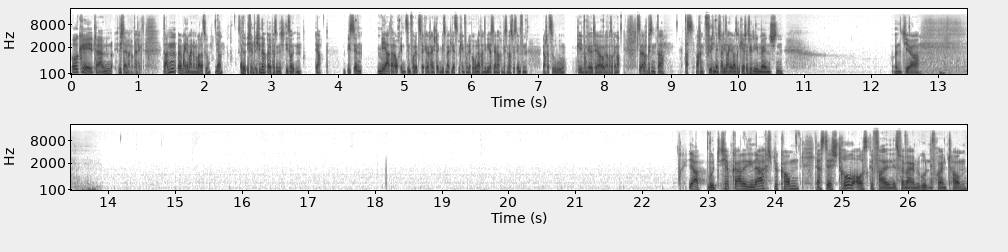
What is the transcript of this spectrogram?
Okay, dann ich dann, dann äh, meine Meinung dazu. Ja, also ich, ich finde persönlich, die sollten ja ein bisschen mehr dann auch in sinnvolle Zwecke reinstecken, wie zum Beispiel jetzt von der Corona-Pandemie, dass wir ein bisschen was Impfen noch dazu geben, Geld her oder was auch immer. Das ist ein bisschen da was machen für die Menschen, also für die Menschen. Und ja. Ja, gut, ich habe gerade die Nachricht bekommen, dass der Strom ausgefallen ist bei meinem guten Freund Tom.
